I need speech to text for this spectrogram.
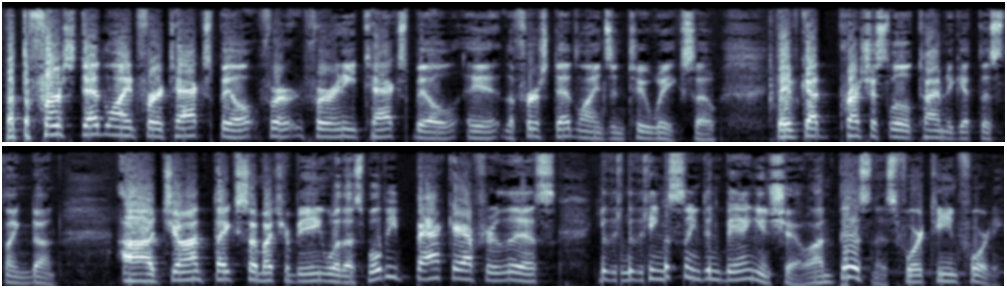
But the first deadline for a tax bill for for any tax bill, uh, the first deadline's in two weeks. So they've got precious little time to get this thing done. Uh, John, thanks so much for being with us. We'll be back after this. You're listening to Banaian Show on Business 1440.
